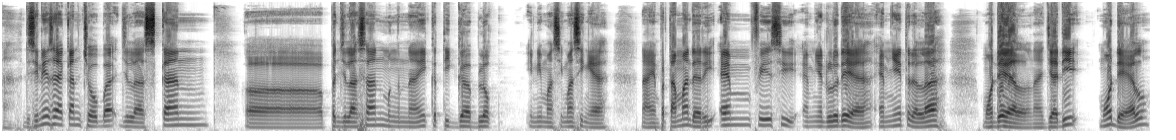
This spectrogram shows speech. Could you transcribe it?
Nah, di sini saya akan coba jelaskan uh, penjelasan mengenai ketiga blok ini masing-masing ya. Nah, yang pertama dari MVC, M-nya dulu deh ya. M-nya itu adalah model. Nah, jadi model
